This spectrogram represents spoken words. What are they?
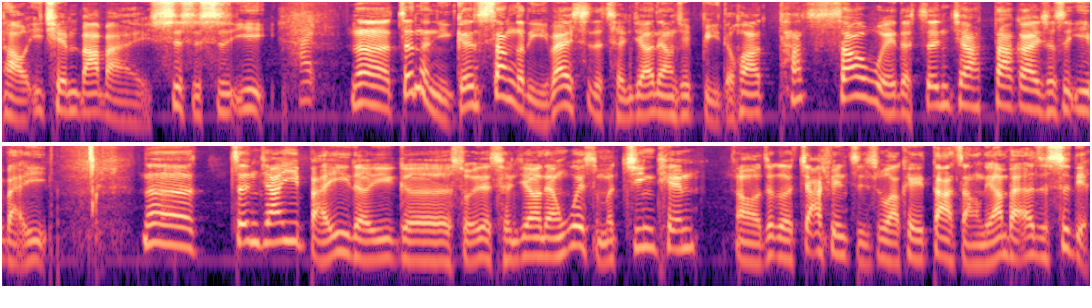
好一千八百四十四亿。嗨，那真的你跟上个礼拜四的成交量去比的话，它稍微的增加大概就是一百亿。那增加一百亿的一个所谓的成交量，为什么今天啊这个加权指数啊可以大涨两百二十四点？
